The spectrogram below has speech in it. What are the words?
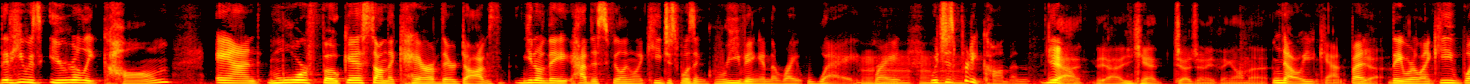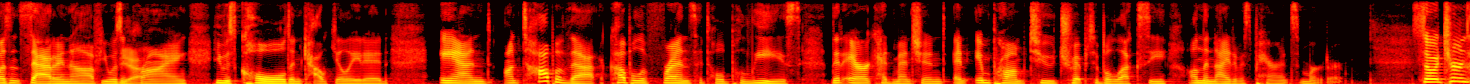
that he was eerily calm and more focused on the care of their dogs. You know, they had this feeling like he just wasn't grieving in the right way, mm-hmm, right? Which is mm-hmm. pretty common. yeah. know. Yeah. You can't judge anything on that. No, you can't. But Yeah. they were like, he wasn't sad enough. He wasn't Yeah. crying. He was cold and calculated. And on top of that, a couple of friends had told police that Eric had mentioned an impromptu trip to Biloxi on the night of his parents' murder. So it turns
